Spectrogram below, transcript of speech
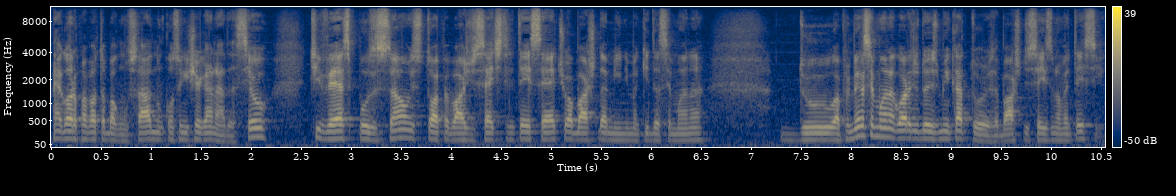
Agora o papel está bagunçado, não consegui enxergar nada. Se eu tivesse posição, stop abaixo de 7,37 ou abaixo da mínima aqui da semana do a primeira semana agora de 2014, abaixo de 6,95.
